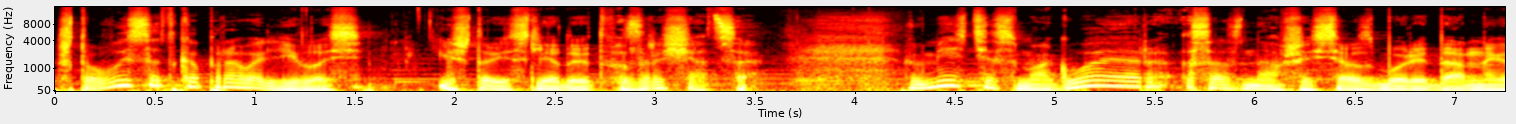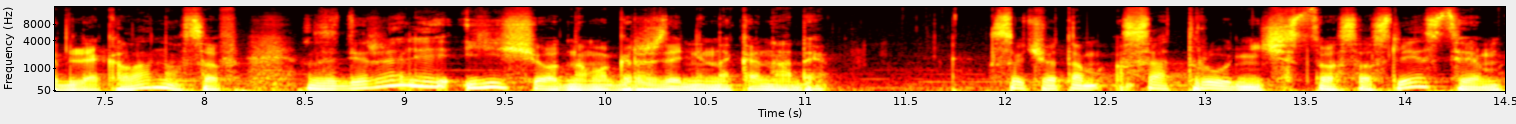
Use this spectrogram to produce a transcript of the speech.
что высадка провалилась и что ей следует возвращаться. Вместе с Магуайр, сознавшийся в сборе данных для колоновцев, задержали еще одного гражданина Канады. С учетом сотрудничества со следствием,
